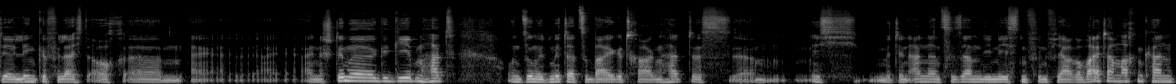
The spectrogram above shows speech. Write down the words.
der Linke vielleicht auch ähm, eine Stimme gegeben hat und somit mit dazu beigetragen hat, dass ähm, ich mit den anderen zusammen die nächsten fünf Jahre weitermachen kann.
